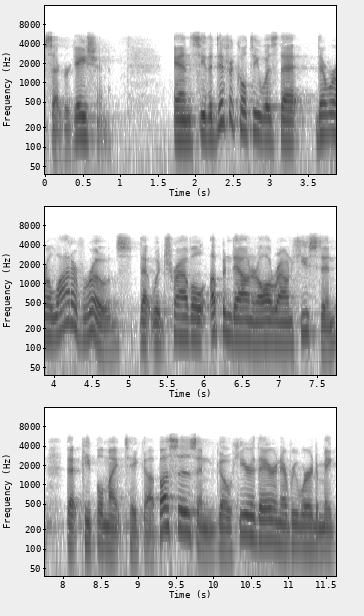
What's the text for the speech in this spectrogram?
segregation. And see, the difficulty was that there were a lot of roads that would travel up and down and all around Houston that people might take uh, buses and go here, there, and everywhere to make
